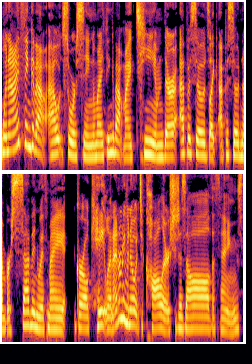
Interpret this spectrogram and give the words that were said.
When I think about outsourcing and when I think about my team, there are episodes like episode number seven with my girl, Caitlin. I don't even know what to call her. She does all the things.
